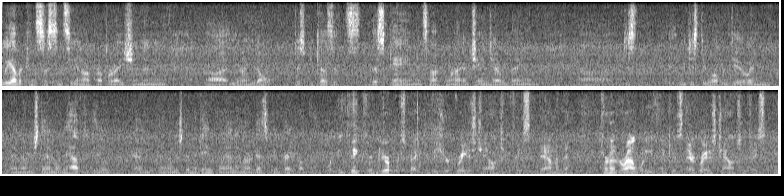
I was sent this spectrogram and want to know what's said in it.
we have a consistency in our preparation. I mean, uh, you know, you don't just because it's this game, it's not. We're not going to change everything, and uh, just we just do what we do and and understand what we have to do, and, and understand the game plan. And our guys have been great about that. What do you think, from your perspective, is your greatest challenge in facing them? And then turn it around, what do you think is their greatest challenge in facing you?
